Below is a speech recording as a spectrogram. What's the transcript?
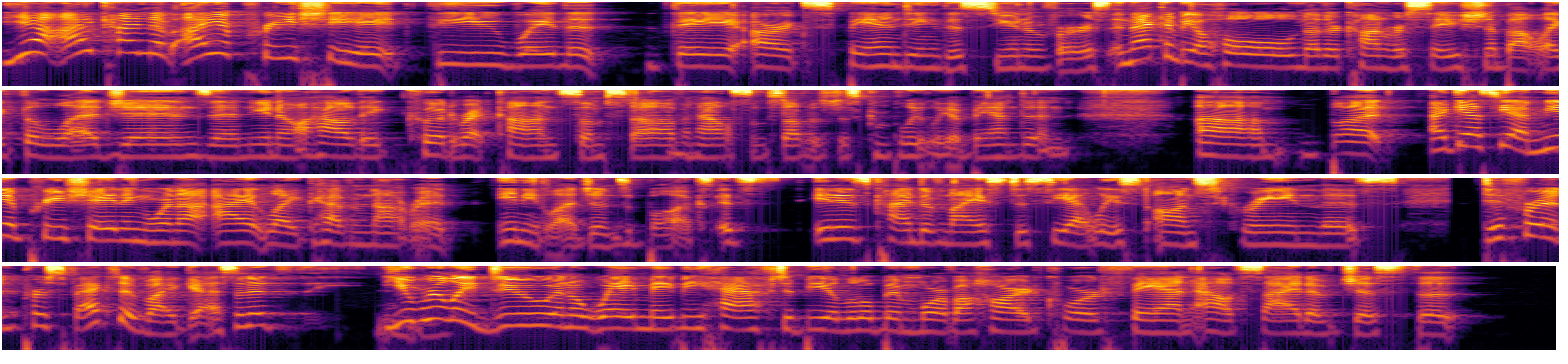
Yeah i kind of i appreciate the way that they are expanding this universe. And that can be a whole nother conversation about like the legends and you know how they could retcon some stuff and how some stuff is just completely abandoned. Um, but I guess yeah, me appreciating when I, I like have not read any Legends books. It's it is kind of nice to see at least on screen this different perspective, I guess. And it's you mm-hmm. really do in a way maybe have to be a little bit more of a hardcore fan outside of just the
